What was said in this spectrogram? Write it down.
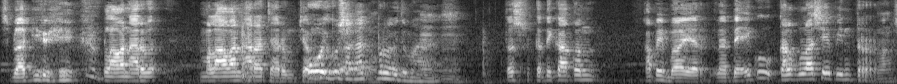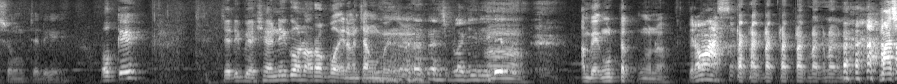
sebelah kiri melawan arah melawan arah jarum jam. Oh, itu sangat pro itu, Mas. Terus ketika kon kape bayar, lah dek iku kalkulasinya pinter langsung. Jadi, oke. Jadi biasanya nih kok ono rokok nang cangkeme. Dan sebelah kiri. Ambek ngudek ngono. Piro Mas? Tak tak tak tak tak tak tak. Mas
